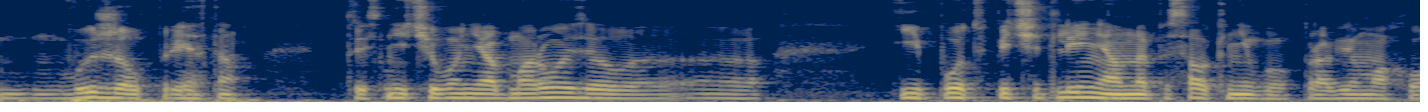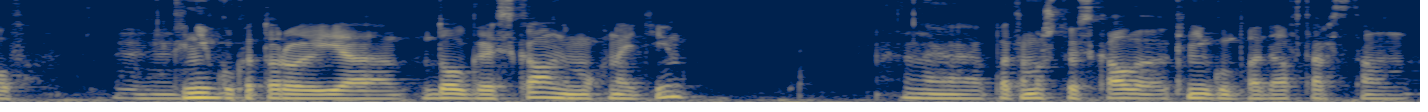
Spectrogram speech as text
выжил при этом, то есть ничего не обморозил. Э, и под впечатлением написал книгу про Вима Хоффа. Mm-hmm. Книгу, которую я долго искал, не мог найти. Э, потому что искал книгу под авторством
